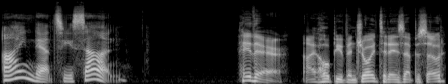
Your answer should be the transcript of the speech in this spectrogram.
I'm Nancy Sun. Hey there. I hope you've enjoyed today's episode.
